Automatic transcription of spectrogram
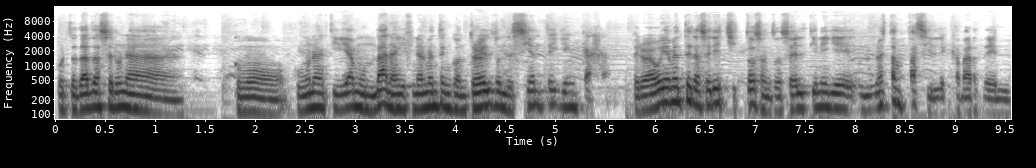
por tratar de hacer una. como, como una actividad mundana y finalmente encontró él donde siente que encaja. Pero obviamente la serie es chistosa, entonces él tiene que. no es tan fácil escapar del,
